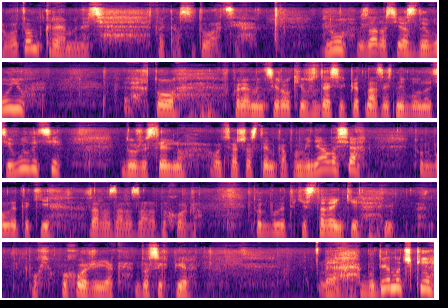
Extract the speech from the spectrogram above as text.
От вам Кременець. Така ситуація. Ну, зараз я здивую. Хто в Кременці років з 10-15 не був на цій вулиці, дуже сильно оця частинка помінялася. Тут були такі, зараз, зараз, зараз доходжу. Тут були такі старенькі, похожі, як до сих пір е, будиночки,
